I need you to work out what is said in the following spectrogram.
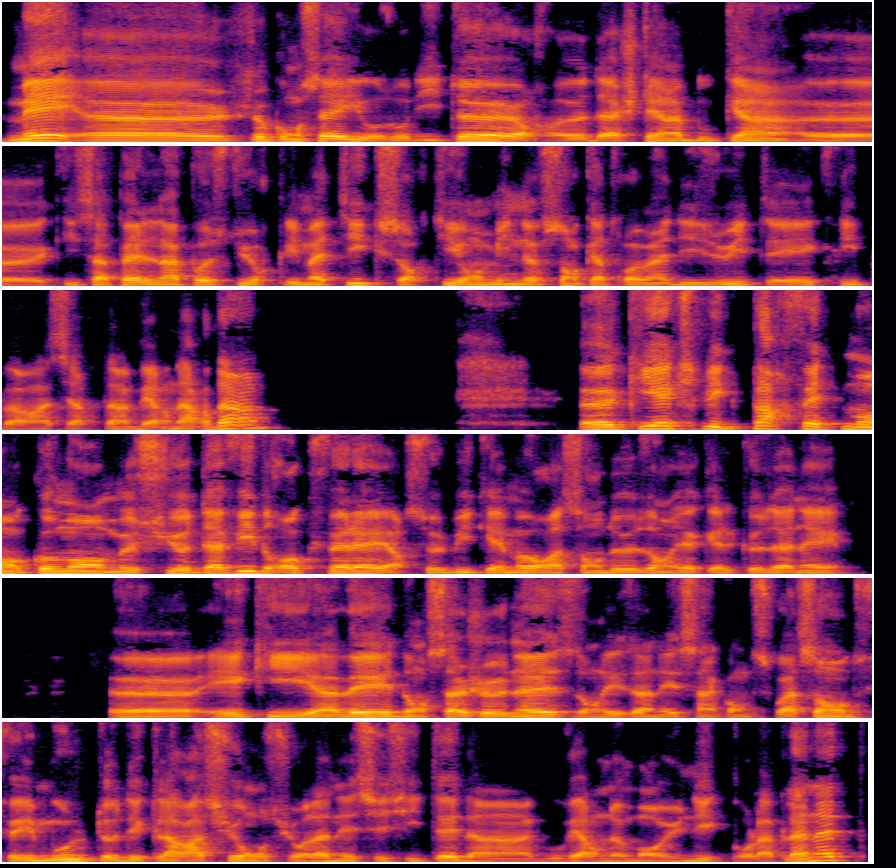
mais euh, je conseille aux auditeurs euh, d'acheter un bouquin qui s'appelle L'imposture climatique, sorti en 1998 et écrit par un certain Bernardin, qui explique parfaitement comment M. David Rockefeller, celui qui est mort à 102 ans il y a quelques années, et qui avait dans sa jeunesse, dans les années 50-60, fait moult déclarations sur la nécessité d'un gouvernement unique pour la planète,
